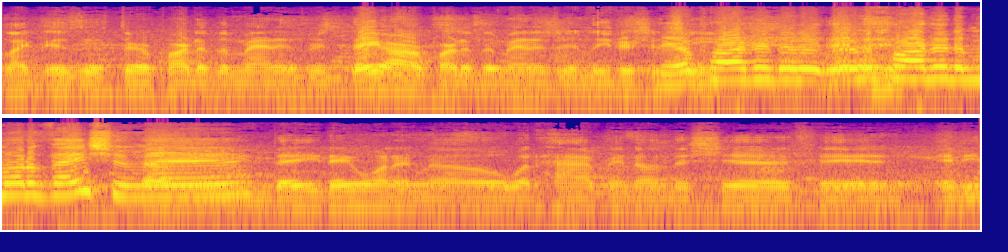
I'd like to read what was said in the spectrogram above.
like as if they're a part of the management. They are a part of the management leadership They're team. part of the they were part of the motivation, I man. mean, they they want to know what happened on the shift and anything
